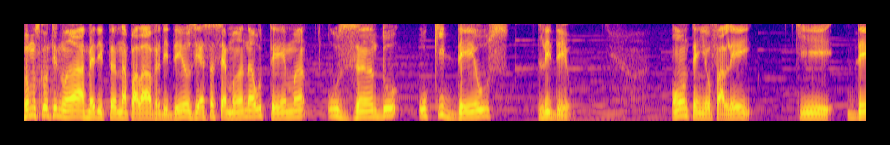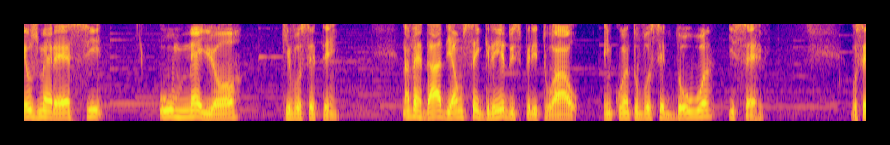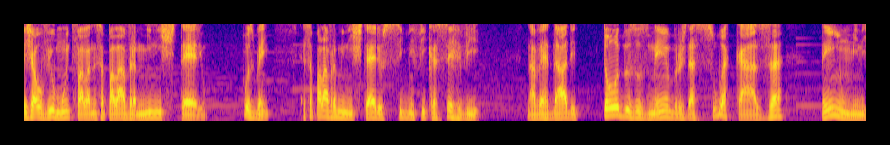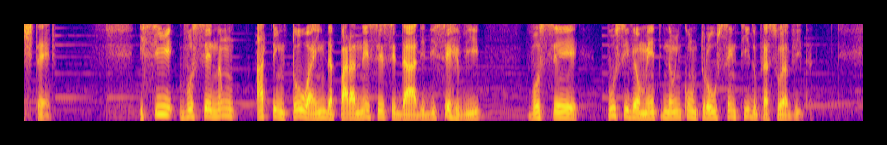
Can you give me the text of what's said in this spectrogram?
Vamos continuar meditando na palavra de Deus e essa semana o tema usando o que Deus lhe deu. Ontem eu falei que Deus merece o melhor que você tem. Na verdade, há um segredo espiritual enquanto você doa e serve. Você já ouviu muito falar nessa palavra ministério. Pois bem, essa palavra ministério significa servir. Na verdade, todos os membros da sua casa têm um ministério. E se você não atentou ainda para a necessidade de servir, você possivelmente não encontrou o sentido para a sua vida.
